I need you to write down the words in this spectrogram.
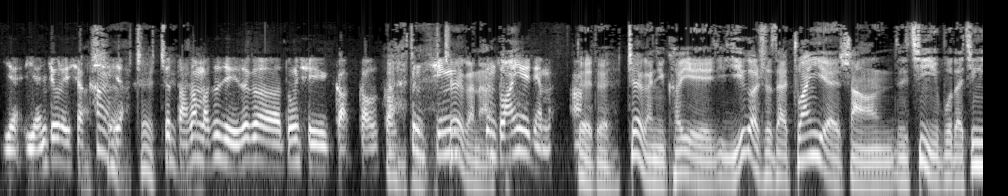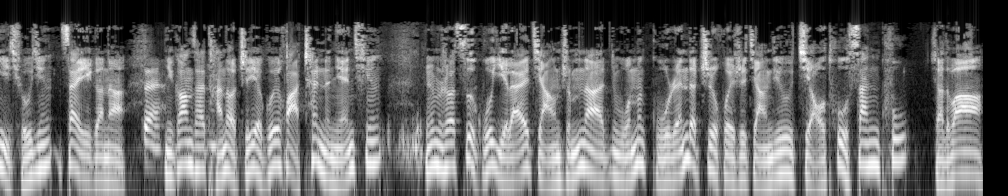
研研究了一下，啊看一下这就这打算把自己这个东西搞搞搞更新、这个呢更专业一点嘛。啊，对对，这个你可以一个是在专业上进一步的精益求精，再一个呢，对你刚才谈到职业规划，趁着年轻，人们说自古以来讲什么呢？我们古人的智慧是讲究狡兔三窟，晓得吧？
